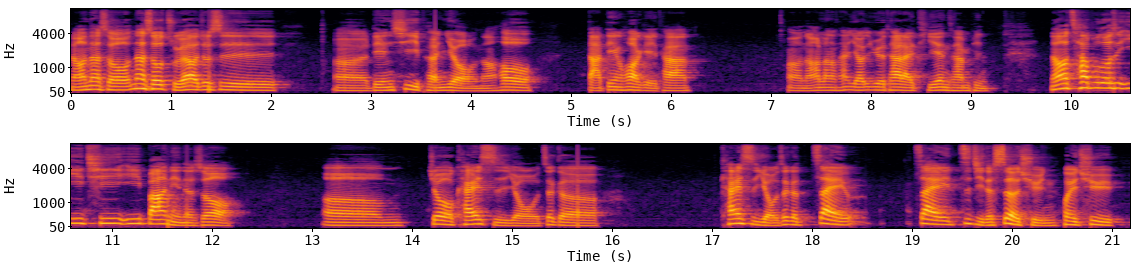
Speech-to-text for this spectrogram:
然后那时候，那时候主要就是呃联系朋友，然后打电话给他啊，然后让他要约他来体验产品。然后差不多是一七一八年的时候，嗯，就开始有这个。开始有这个在在自己的社群会去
